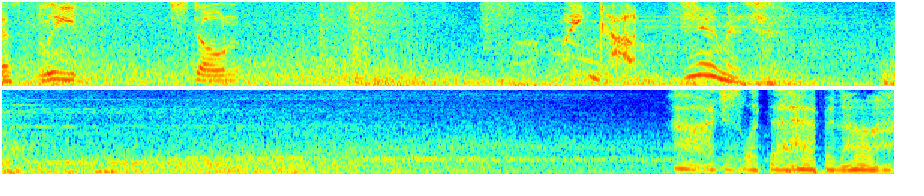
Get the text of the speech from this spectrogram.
Yes, bleed, stone. God damn it! Ah, I just let that happen, huh?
